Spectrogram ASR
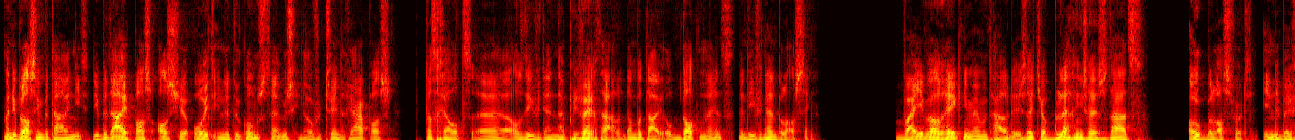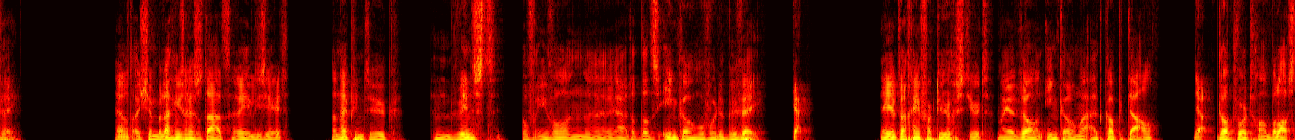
Maar die belasting betaal je niet. Die betaal je pas als je ooit in de toekomst, hè, misschien over 20 jaar pas, dat geld uh, als dividend naar privé gaat halen. Dan betaal je op dat moment een dividendbelasting. Waar je wel rekening mee moet houden, is dat jouw beleggingsresultaat ook belast wordt in de BV. Ja, want als je een beleggingsresultaat realiseert, dan heb je natuurlijk een winst, of in ieder geval een, uh, ja, dat, dat is inkomen voor de BV. Ja. Nee, je hebt dan geen factuur gestuurd, maar je hebt wel een inkomen uit kapitaal. Ja. Dat wordt gewoon belast.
